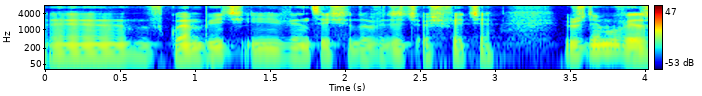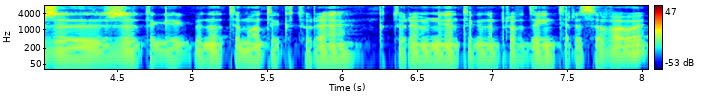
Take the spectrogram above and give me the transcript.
yy, wgłębić i więcej się dowiedzieć o świecie. Już nie mówię, że, że tak jakby na tematy, które, które mnie tak naprawdę interesowały,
